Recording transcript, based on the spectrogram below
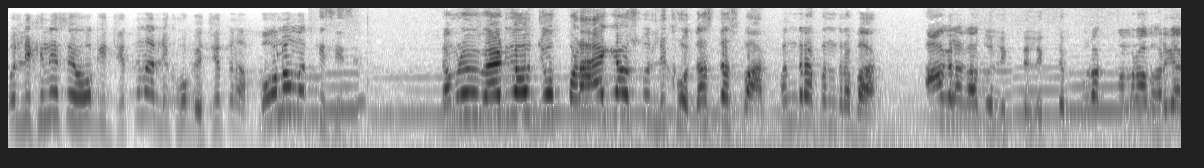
वो लिखने से होगी, जितना लिखोगे जितना। बोलो मत किसी से। कमरे में बैठ जाओ, जो पढ़ाया गया उसको लिखो दस दस बार, पंद्रह पंद्रह बार। आग लगा दो लिखते लिखते। पूरा कमरा भर गया।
